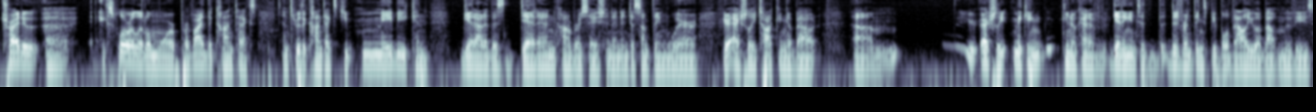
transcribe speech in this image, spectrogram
try to uh, explore a little more, provide the context, and through the context, you maybe can get out of this dead end conversation and into something where you're actually talking about um, you're actually making you know kind of getting into different things people value about movies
